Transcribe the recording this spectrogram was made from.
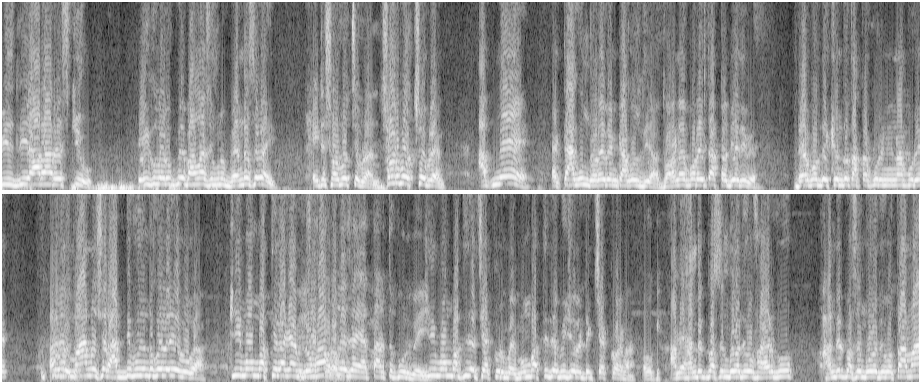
বিজলি আর আর এস কিউ এইগুলোর উপরে বাংলাদেশে কোনো ব্র্যান্ড আছে ভাই? এটা সর্বোচ্চ ব্র্যান্ড সর্বোচ্চ ব্র্যান্ড আপনি একটা আগুন ধরেবেন কাগজ দিয়া ধরানোর পরে তারটা দিয়ে দিবেন। দেওয়ার পর দেখেন তো তারটা পুরে নি না পুরে আরে মানুষের হাড্ডি পর্যন্ত কইলে যাব গা। কি মোমবাতি লাগে আমি লোহা বলে যায় আর তার তো পূর্বেই। কি মোমবাতি দিয়ে চেক করুন ভাই মোমবাতি দিয়ে ভিজুয়ালিটিক চেক করে না। ওকে আমি হান্ড্রেড পার্সেন্ট বলে দিব ফায়ার প্রুফ হান্ড্রেড পার্সেন্ট বলে দিব তামা।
